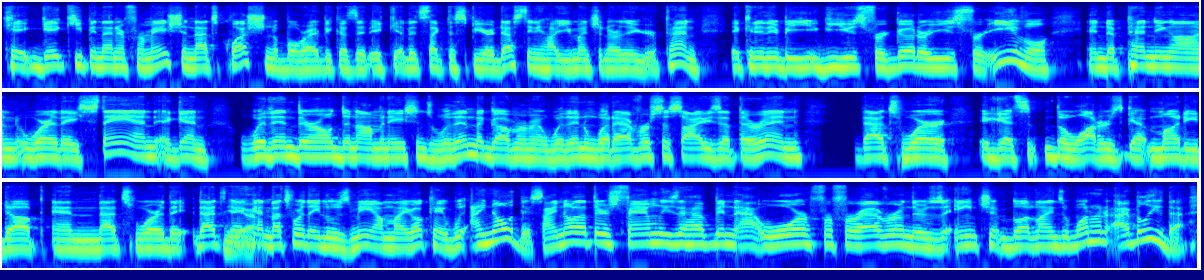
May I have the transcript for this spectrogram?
gatekeeping that information that's questionable right? Because it, it it's like the spear of destiny how you mentioned earlier your pen. It could either be used for good or used for evil and depending on where they stand again within their own denominations within the government within whatever societies that they're in that's where it gets the waters get muddied up and that's where they that's yeah. again that's where they lose me. I'm like okay we, i know this. I know that there's families that have been at war for forever and there's ancient bloodlines. 100 i believe that.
